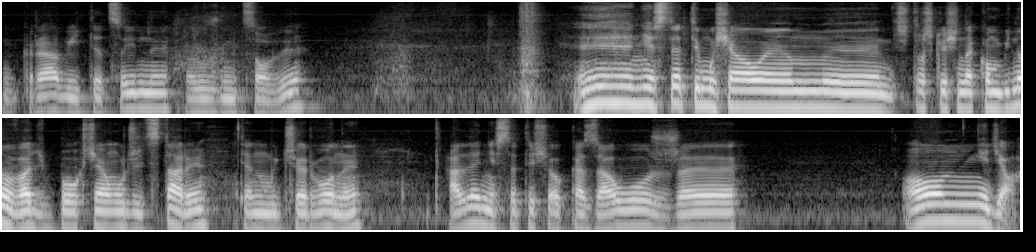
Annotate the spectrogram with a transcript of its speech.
grawitacyjny, różnicowy. E, niestety musiałem e, troszkę się nakombinować, bo chciałem użyć stary, ten mój czerwony, ale niestety się okazało, że on nie działa,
